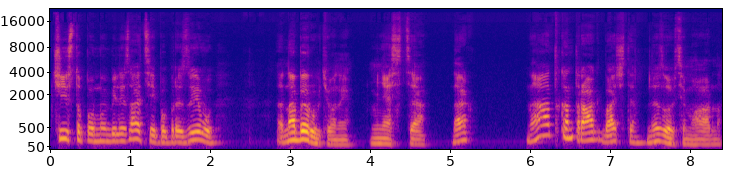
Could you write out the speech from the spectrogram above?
чисто по мобілізації, по призиву е, наберуть вони м'ясця. Так? А контракт, бачите, не зовсім гарно.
